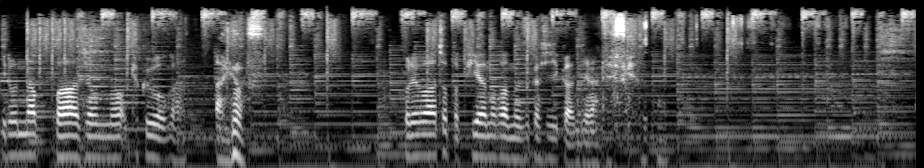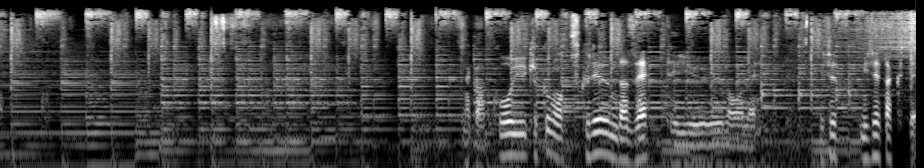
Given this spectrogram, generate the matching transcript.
いろんなバージョンの曲があります。これはちょっとピアノが難しい感じなんですけどね。なんかこういう曲も作れるんだぜっていうのをね、見せ、見せたくて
